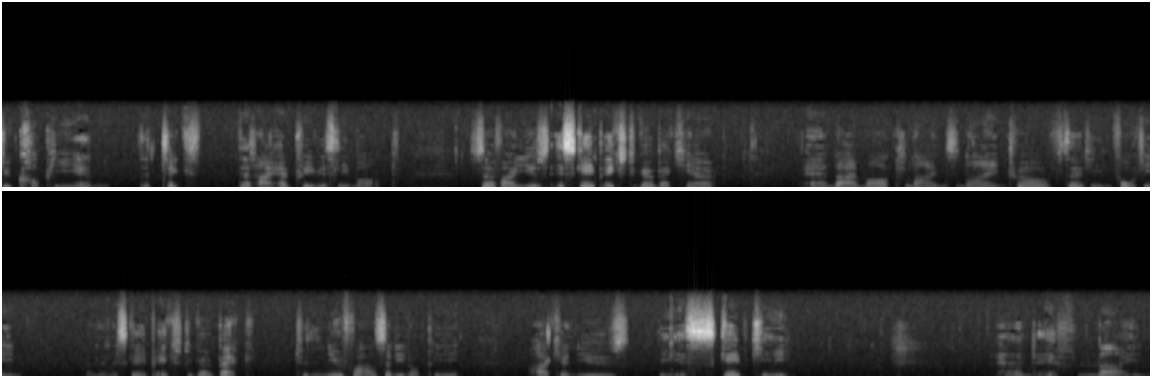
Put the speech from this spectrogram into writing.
to copy in the text that I had previously marked. So if I use escape X to go back here and I mark lines 9, 12, 13, 14 and then escape X to go back to the new file city.p I can use the escape key. And F9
